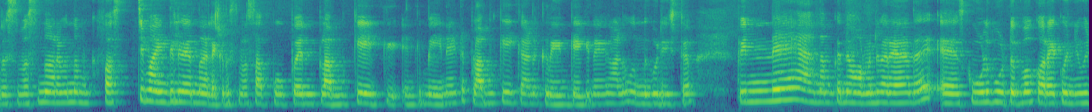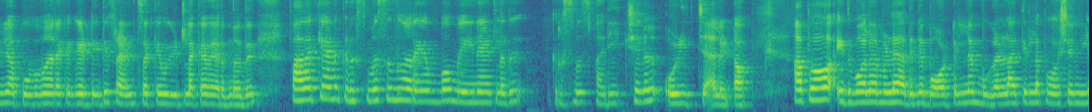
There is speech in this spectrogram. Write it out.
ക്രിസ്മസ് എന്ന് പറയുമ്പോൾ നമുക്ക് ഫസ്റ്റ് മൈൻഡിൽ വരുന്നതല്ലേ ക്രിസ്മസ് അപ്പൂപ്പൻ പ്ലം കേക്ക് എനിക്ക് മെയിനായിട്ട് പ്ലം കേക്കാണ് ക്രീം കേക്കിനേക്കാളും ഒന്നും കൂടി ഇഷ്ടം. പിന്നെ നമുക്ക് നോർമൽ പറയാതെ സ്കൂൾ പൂട്ടുമ്പോൾ കുറേ കുഞ്ഞു കുഞ്ഞു അപ്പൂപ്പന്മാരൊക്കെ കെട്ടിയിട്ട് ഫ്രണ്ട്സൊക്കെ വീട്ടിലൊക്കെ വരുന്നത്. അപ്പോൾ അതൊക്കെയാണ് ക്രിസ്മസ് എന്ന് പറയുമ്പോൾ മെയിനായിട്ടുള്ളത് ക്രിസ്മസ് പരീക്ഷകൾ ഒഴിച്ചാൽ കേട്ടോ അപ്പോൾ ഇതുപോലെ നമ്മൾ അതിന്റെ ബോട്ടിലിന്റെ മുകളിലായിട്ടുള്ള പോർഷനിൽ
